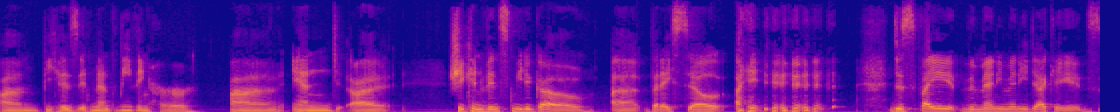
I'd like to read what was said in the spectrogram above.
um, because it meant leaving her, uh, and uh, she convinced me to go, uh, but I still, I, despite the many many decades,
